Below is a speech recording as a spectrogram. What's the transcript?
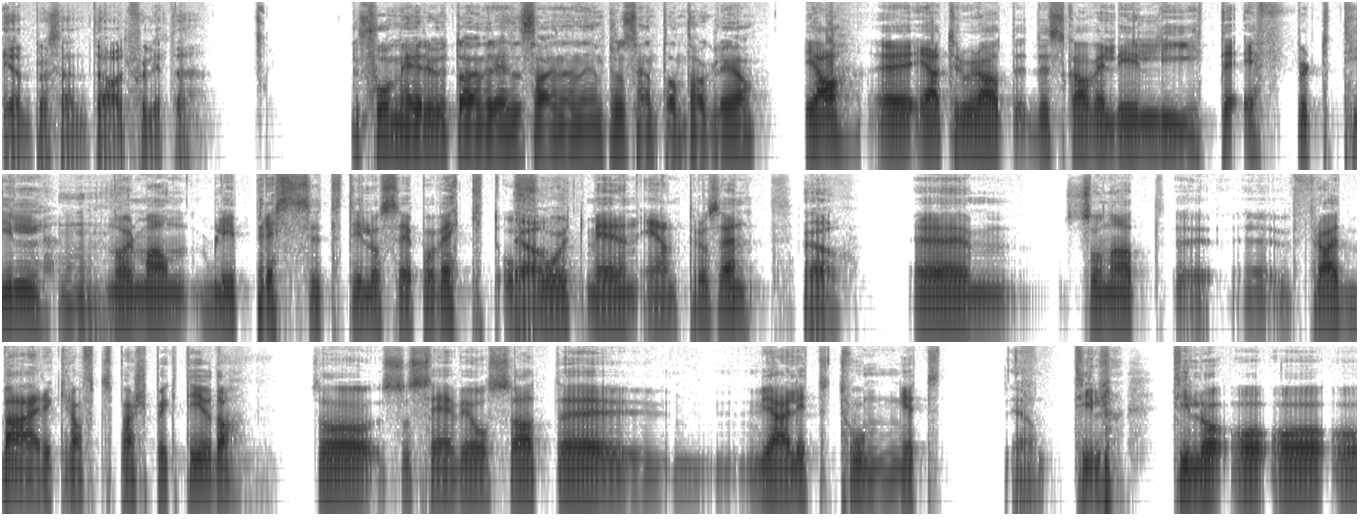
1 er altfor lite. Du får mer ut av en redesign enn 1 antagelig, ja. Ja, eh, jeg tror at det skal veldig lite effort til Mm. når man blir presset til å se på vekt og Ja. få ut mer enn 1% Ja. Um, Sånn at eh, fra et bærekraftsperspektiv, da, så, så ser vi også at uh, vi er litt tvunget Ja. til, til å, å, å, å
